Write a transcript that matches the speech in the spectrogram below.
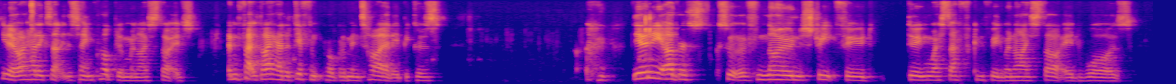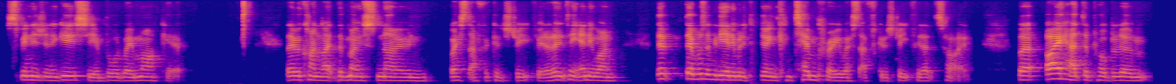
you know, I had exactly the same problem when I started. In fact, I had a different problem entirely because the only other sort of known street food doing West African food when I started was Spinach and Egusi in Broadway Market. They were kind of like the most known West African street food. I don't think anyone, there, there wasn't really anybody doing contemporary West African street food at the time. But I had the problem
